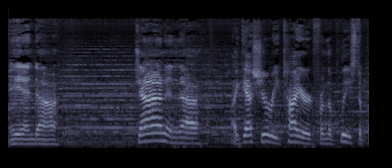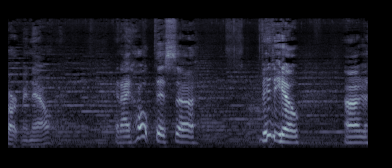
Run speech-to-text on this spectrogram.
and uh, John and uh, I guess you're retired from the police department now. And I hope this uh, video uh,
